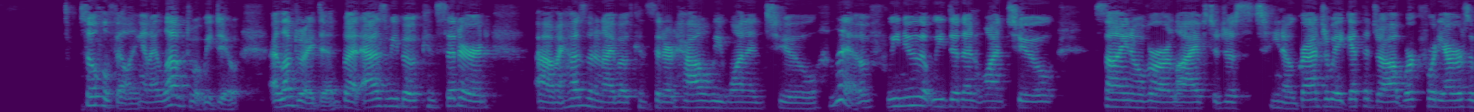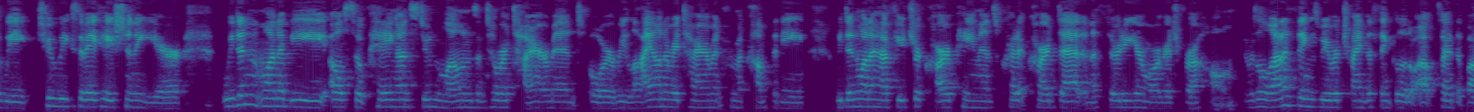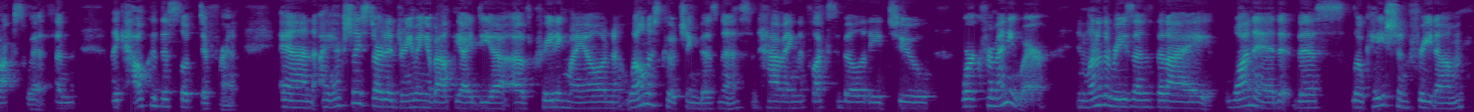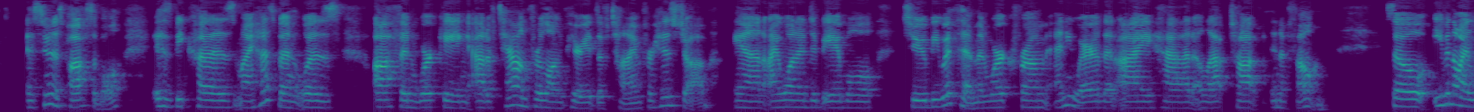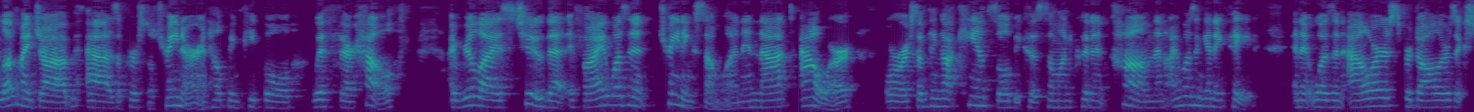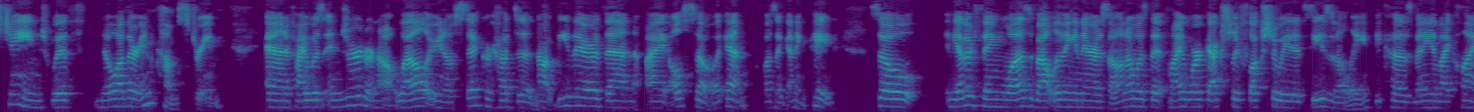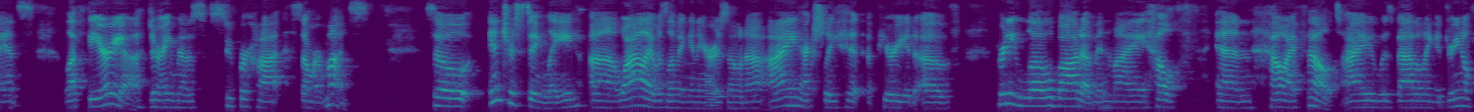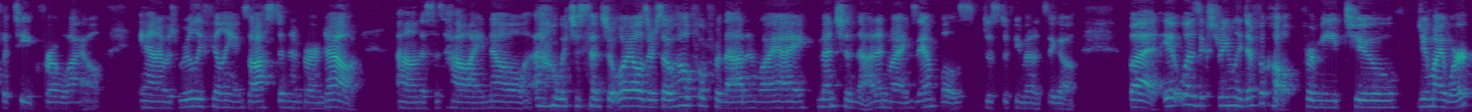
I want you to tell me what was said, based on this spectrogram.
so fulfilling, and I loved what we do. I loved what I did. But as we both considered uh, my husband and I both considered how we wanted to live, we knew that we didn't want to sign over our lives to just, you know, graduate, get the job, work 40 hours a week, two weeks of vacation a year. We didn't want to be also paying on student loans until retirement or rely on a retirement from a company. We didn't want to have future car payments, credit card debt, and a 30 year mortgage for a home. There was a lot of things we were trying to think a little outside the box with. And like, how could this look different? And I actually started dreaming about the idea of creating my own wellness coaching business and having the flexibility to work from anywhere and one of the reasons that I wanted this location freedom as soon as possible is because my husband was often working out of town for long periods of time for his job. And I wanted to be able to be with him and work from anywhere that I had a laptop and a phone. So even though I love my job as a personal trainer and helping people with their health, I realized too that if I wasn't training someone in that hour, or if something got canceled because someone couldn't come, then I wasn't getting paid. And it was an hours for dollars exchange with no other income stream. And if I was injured or not well or you know sick or had to not be there, then I also again wasn't getting paid. So the other thing was about living in Arizona was that my work actually fluctuated seasonally because many of my clients left the area during those super hot summer months. So, interestingly, uh, while I was living in Arizona, I actually hit a period of pretty low bottom in my health and how I felt. I was battling adrenal fatigue for a while, and I was really feeling exhausted and burned out. Um, this is how I know which essential oils are so helpful for that and why I mentioned that in my examples just a few minutes ago. But it was extremely difficult for me to do my work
